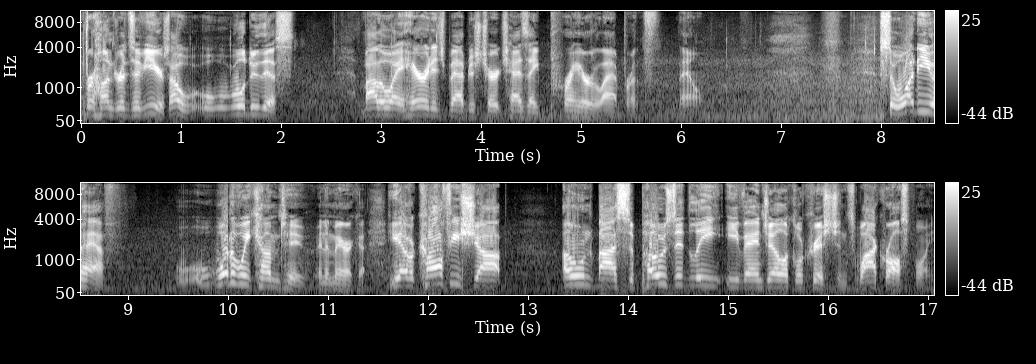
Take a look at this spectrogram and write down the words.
for hundreds of years. Oh, we'll do this. By the way, Heritage Baptist Church has a prayer labyrinth now. So, what do you have? What have we come to in America? You have a coffee shop owned by supposedly evangelical Christians. Why Crosspoint?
